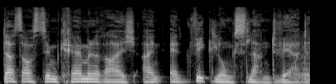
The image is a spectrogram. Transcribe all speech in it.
dass aus dem Kremlreich ein Entwicklungsland werde.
